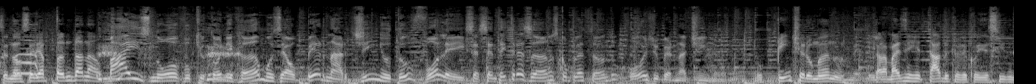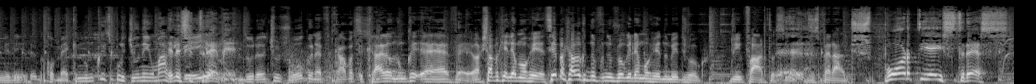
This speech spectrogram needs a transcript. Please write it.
Senão seria Pandanal. Mais novo que o Tony Ramos é o Bernardinho do vôlei. 63 anos, completando hoje o Bernardinho. O pincher humano. O cara mais irritado que eu já conheci na minha vida. Como é que nunca explodiu nenhuma Ele se veia treme. Durante o jogo, né? Ficava assim. Cara, eu nunca. É, velho. Eu achava que ele ia morrer. Sempre achava que no, no jogo ele ia morrer no meio do jogo. De infarto, assim, desesperado. Esporte é estresse.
